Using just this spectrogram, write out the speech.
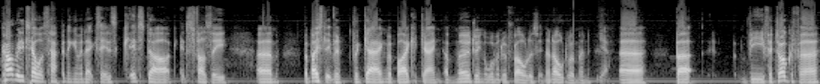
can't really tell what's happening in the next scene. It's, it's dark, it's fuzzy. Um, but basically, the, the gang, the biker gang, are murdering a woman with rollers in, an old woman. Yeah. Uh, but the photographer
